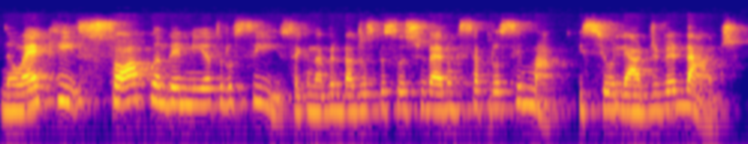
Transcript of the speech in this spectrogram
não é que só a pandemia trouxe isso, é que na verdade as pessoas tiveram que se aproximar e se olhar de verdade.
